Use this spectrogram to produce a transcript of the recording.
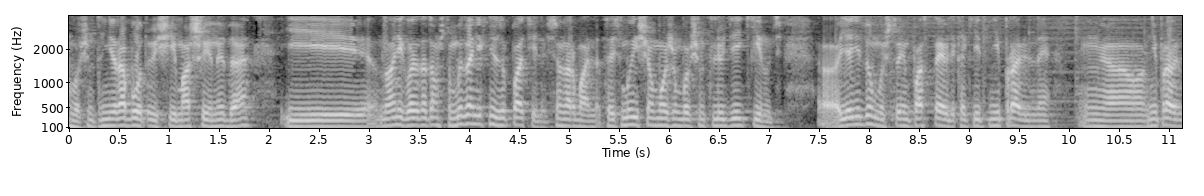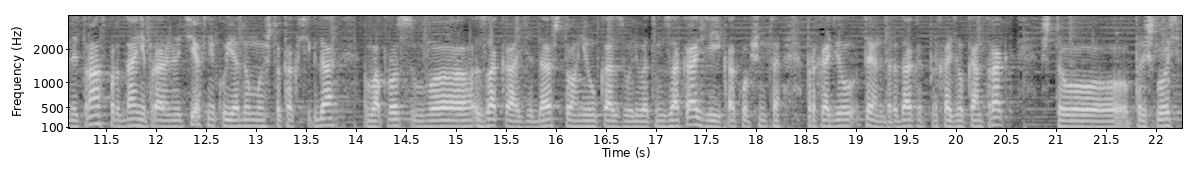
в общем-то, не работающие машины, да, и, но они говорят о том, что мы за них не заплатили, все нормально, то есть мы еще можем, в общем-то, людей кинуть. Э, я не думаю, что им поставили какие-то неправильные, э, неправильный транспорт, да, неправильную технику, я думаю, что, как всегда, вопрос в заказе, да, что они указывали в этом заказе и как, в общем-то, проходил тендер, да, как проходил контракт, что пришлось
